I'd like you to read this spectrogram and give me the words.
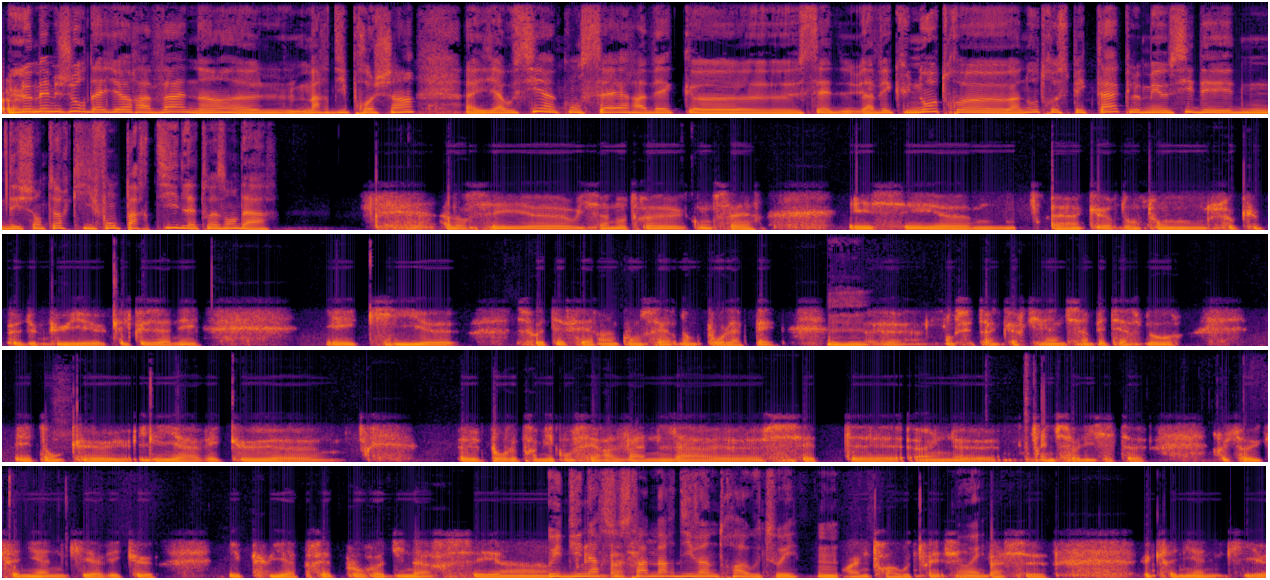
Euh, Le même jour d'ailleurs à Vannes, hein, mardi prochain, euh, il y a aussi un concert avec euh, avec une autre un autre spectacle, mais aussi des, des chanteurs qui font partie de la Toison d'Art. Alors c'est euh, oui c'est un autre concert et c'est euh, un chœur dont on s'occupe depuis quelques années et qui euh, souhaitait faire un concert donc pour la paix. Mhm. Euh, donc c'est un chœur qui vient de Saint-Pétersbourg et donc euh, il y a avec eux euh, pour le premier concert à Vannes là c'est euh, une, une soliste russo-ukrainienne qui est avec eux et puis après pour Dinar c'est un Oui, Dinar, ce sera mardi 23 août, oui. Mhm. Ouais, le 3 août, oui. C'est Oui. une basse ukrainienne qui,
